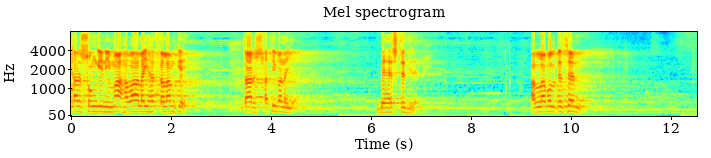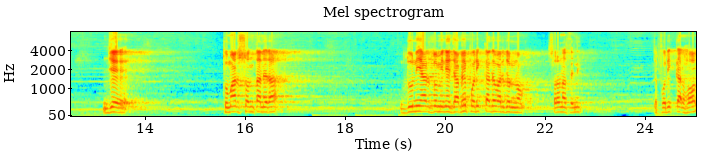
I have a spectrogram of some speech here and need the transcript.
তার সঙ্গিনী মা হাওয়া আলাইহাসালামকে তার সাথী বানাইয়া বেহেস্তে দিলেন। আল্লাহ বলতেছেন যে, তোমার সন্তানেরা দুনিয়ার জমিনে যাবে পরীক্ষা দেওয়ার জন্য। স্মরণ আসেনি যে পরীক্ষার হল,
